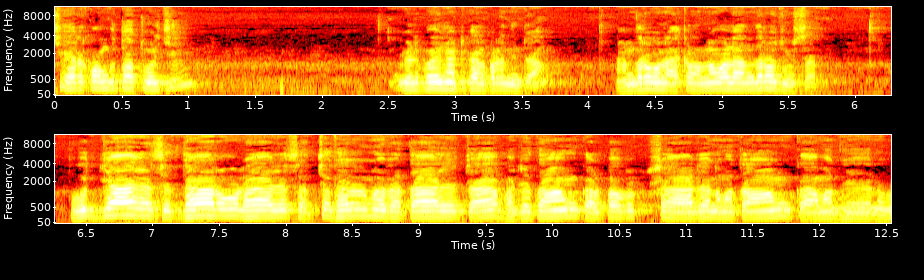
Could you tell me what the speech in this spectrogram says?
చీర కొంగుతో తుడిచి వెళ్ళిపోయినట్టు కనపడింది. అందరూ అక్కడ ఉన్న వాళ్ళందరూ చూశారు. పూజ్యాయ సిద్ధారూఢాయ సత్యధర్మరతాయ చ భజతాం కల్పవృక్షాయ నమతాం కామధేనవ.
